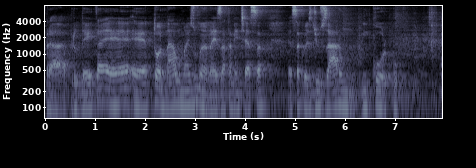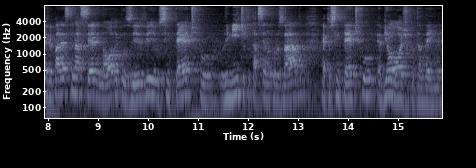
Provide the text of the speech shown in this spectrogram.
para o Data é, é torná-lo mais humano. É exatamente essa, essa coisa de usar um, um corpo. É, me parece que na série nova, inclusive, o sintético, o limite que está sendo cruzado é que o sintético é biológico também, né?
